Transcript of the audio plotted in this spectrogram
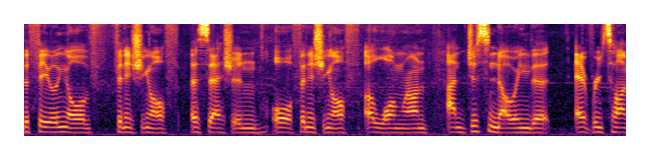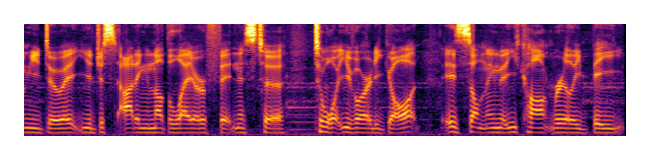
The feeling of finishing off a session or finishing off a long run and just knowing that every time you do it, you're just adding another layer of fitness to, to what you've already got is something that you can't really beat.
